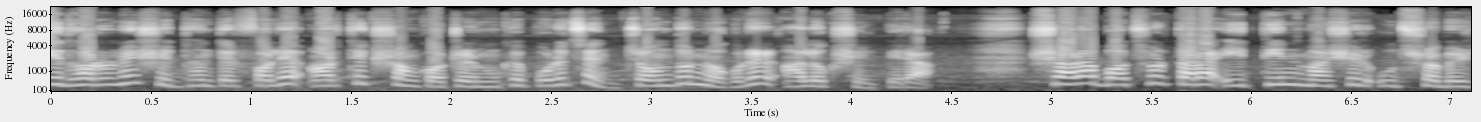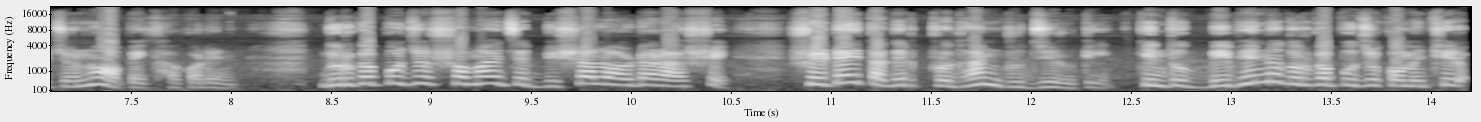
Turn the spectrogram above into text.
এই ধরনের সিদ্ধান্তের ফলে আর্থিক সংকটের মুখে পড়েছেন চন্দননগরের আলোকশিল্পীরা। সারা বছর তারা এই তিন মাসের উৎসবের জন্য অপেক্ষা করেন। দুর্গাপুজোর সময় যে বিশাল অর্ডার আসে, সেটাই তাদের প্রধান রুজিরুটি কিন্তু বিভিন্ন দুর্গাপুজো কমিটির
